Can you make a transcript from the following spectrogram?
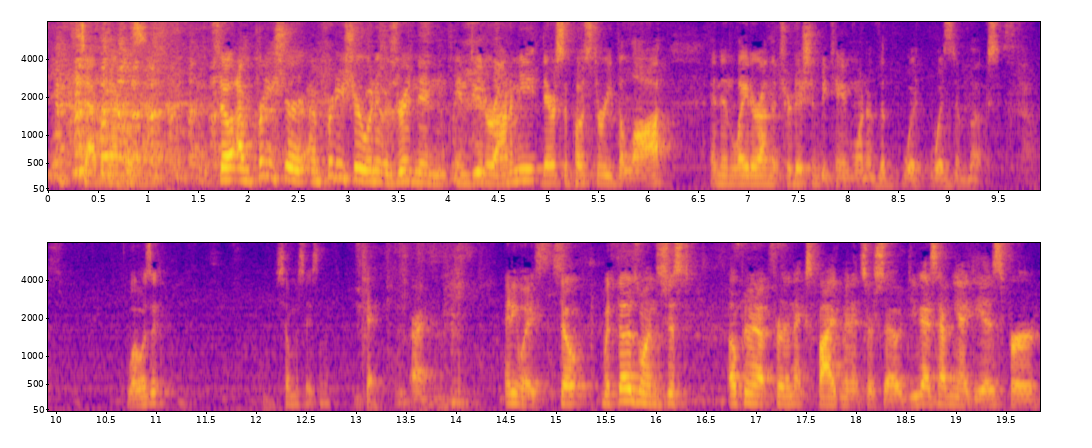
Tabernacles. So I'm pretty sure. I'm pretty sure when it was written in, in Deuteronomy, they were supposed to read the law, and then later on, the tradition became one of the w- wisdom books. What was it? Someone say something. Okay. All right. Anyways, so with those ones, just open it up for the next five minutes or so. Do you guys have any ideas for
